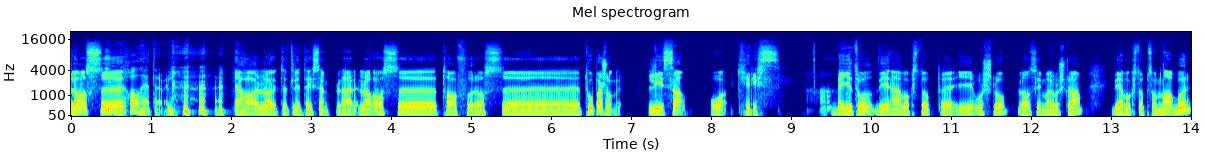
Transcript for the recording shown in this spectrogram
La oss uh, Innhold heter det vel. jeg har laget et lite eksempel her. La oss uh, ta for oss uh, to personer. Lisa og Chris. Aha. Begge to de er vokst opp i Oslo, la oss si Majorstua. De har vokst opp som naboer.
